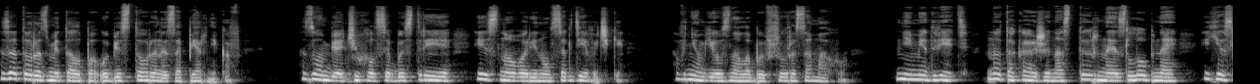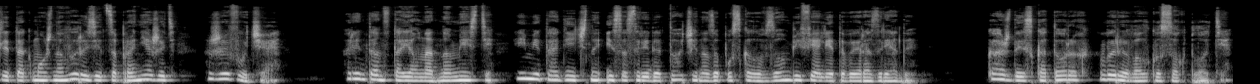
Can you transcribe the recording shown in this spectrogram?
зато разметал по обе стороны соперников. Зомби очухался быстрее и снова ринулся к девочке. В нем я узнала бывшую росомаху. Не медведь, но такая же настырная, злобная, если так можно выразиться, пронежить, живучая. Рентан стоял на одном месте и методично и сосредоточенно запускал в зомби фиолетовые разряды, каждый из которых вырывал кусок плоти.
